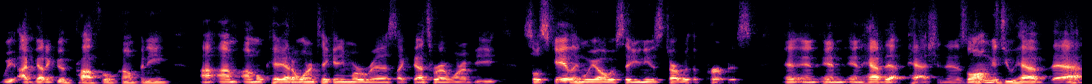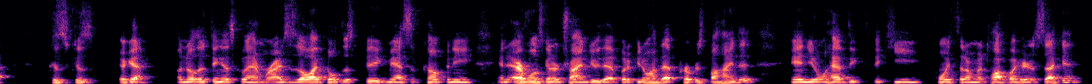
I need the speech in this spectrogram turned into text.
we, I've got a good profitable company. I, I'm, I'm okay. I don't want to take any more risks. Like that's where I want to be. So scaling, we always say you need to start with a purpose and, and, and, and have that passion. And as long as you have that, because, because again, another thing that's glamorized is oh i built this big massive company and everyone's going to try and do that but if you don't have that purpose behind it and you don't have the, the key points that i'm going to talk about here in a second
